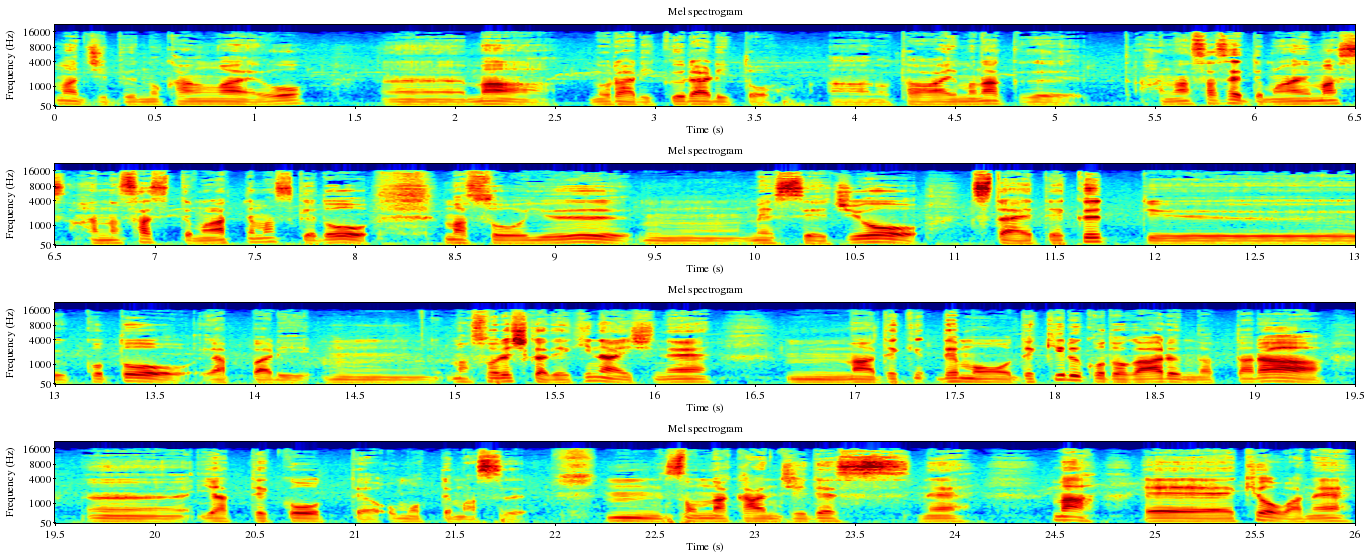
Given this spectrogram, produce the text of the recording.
まあ、自分の考えを、えー、まあのらりくらりとあのたわいもなく話させてもらいます話させてもらってますけど、まあ、そういう、うん、メッセージを伝えていくっていうことをやっぱり、うんまあ、それしかできないしね、うんまあ、できでもできることがあるんだったら、うん、やっていこうって思ってます、うん、そんな感じですね。まあ、えー、今日はね、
